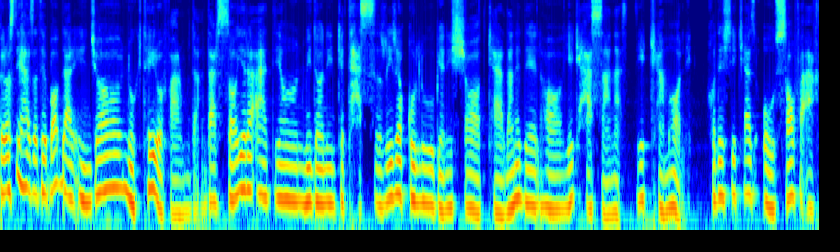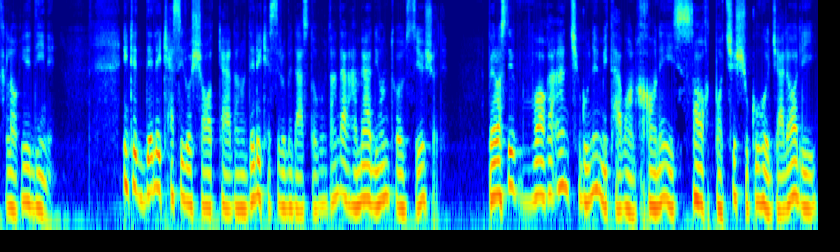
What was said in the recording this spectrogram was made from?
به راستی حضرت باب در اینجا نکته رو فرمودن. در سایر ادیان می‌دانید که تسریر قلوب یعنی شاد کردن دلها یک حسن است یک کماله. خودش یکی از اوصاف اخلاقی دینه. اینکه دل کسی رو شاد کردن و دل کسی رو به دست آوردن در همه ادیان توصیه شده. به راستی واقعا چگونه می‌توان خانه ای ساخت با چه شکوه و جلالی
